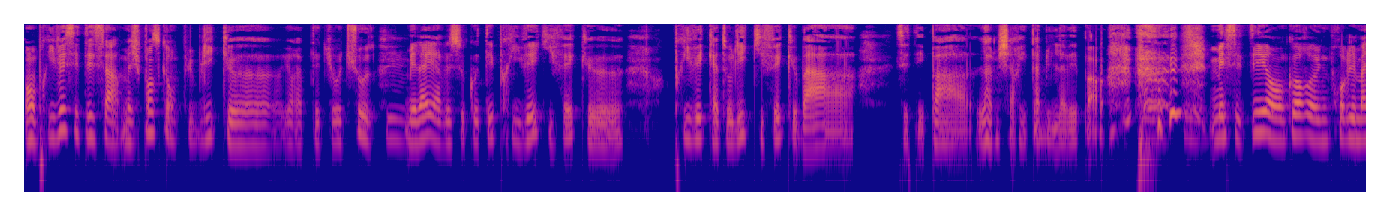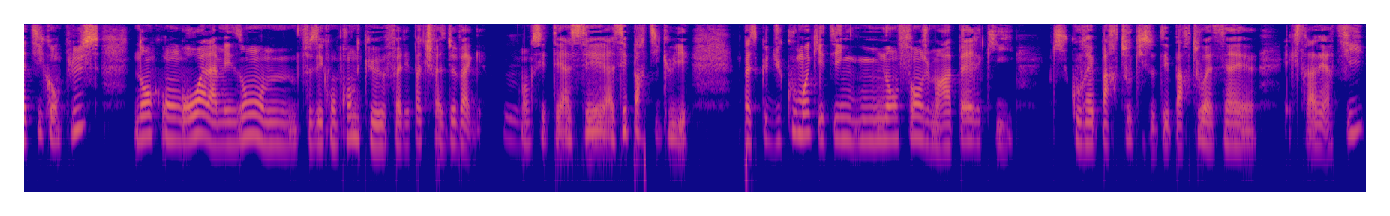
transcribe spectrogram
en, privé c'était ça, mais je pense qu'en public euh, il y aurait peut-être eu autre chose. Mm. Mais là il y avait ce côté privé qui fait que privé catholique qui fait que bah c'était pas l'âme charitable, il l'avait pas. mais c'était encore une problématique en plus. Donc en gros à la maison on me faisait comprendre que fallait pas que je fasse de vagues. Mm. Donc c'était assez assez particulier parce que du coup moi qui étais une, enfant, je me rappelle qui qui courait partout, qui sautait partout, assez euh, extraverti.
